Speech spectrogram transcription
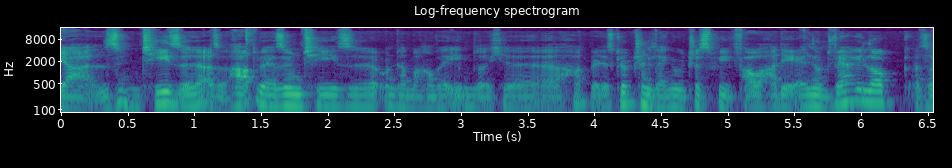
ja, Synthese, also Hardware-Synthese und dann machen wir eben solche äh, Hardware Description Languages wie VHDL und Verilog. Also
